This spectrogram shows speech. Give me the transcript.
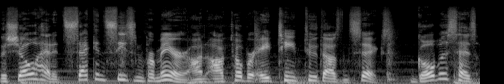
The show had its second season premiere on October 18, 2006. Gulbis has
